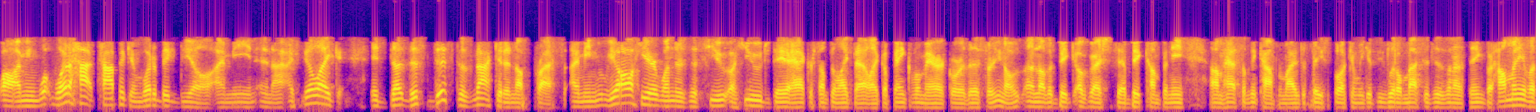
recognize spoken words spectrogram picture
Wow, I mean, what what a hot topic and what a big deal. I mean, and I, I feel like it does this this does not get enough press. I mean, we all hear when there's this huge a huge data hack or something like that, like a Bank of America or this or you know another big oh, I should say a big company um has something compromised to Facebook, and we get these little messages on our thing. But how many of us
